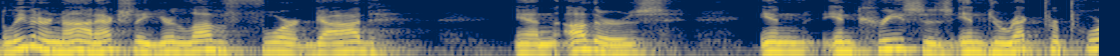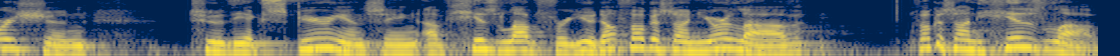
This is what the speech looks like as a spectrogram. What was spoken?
believe it or not, actually, your love for God and others in, increases in direct proportion to the experiencing of His love for you. Don't focus on your love, focus on His love.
